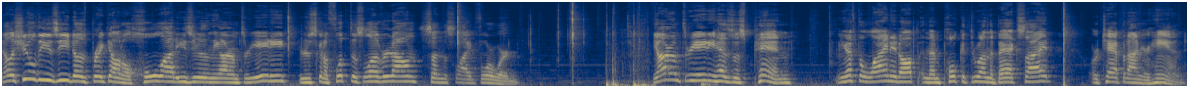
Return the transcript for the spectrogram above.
Now the Shield EZ does break down a whole lot easier than the RM380. You're just going to flip this lever down, send the slide forward. The RM380 has this pin. You have to line it up and then poke it through on the back side or tap it on your hand.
